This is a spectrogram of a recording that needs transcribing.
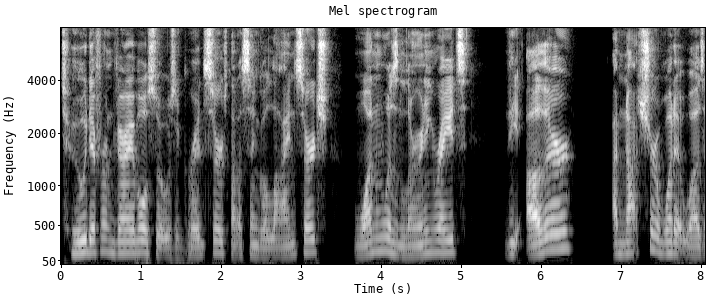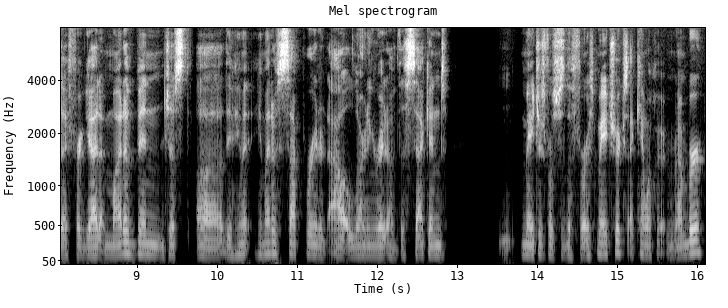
two different variables, so it was a grid search, not a single line search. One was learning rates. The other, I'm not sure what it was. I forget. It might have been just uh, the, he might have separated out learning rate of the second matrix versus the first matrix. I can't quite remember.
